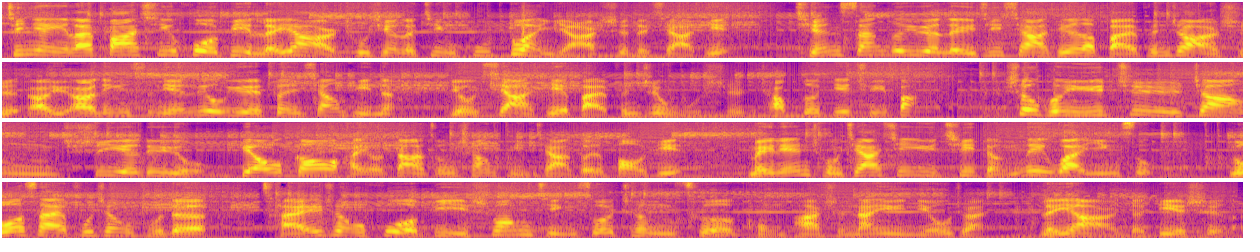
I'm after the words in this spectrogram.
今年以来，巴西货币雷亚尔出现了近乎断崖式的下跌，前三个月累计下跌了百分之二十，而与二零一四年六月份相比呢，有下跌百分之五十，差不多跌去一半。受困于滞胀、失业率飙高，还有大宗商品价格的暴跌，美联储加息预期等内外因素，罗塞夫政府的财政货币双紧缩政策恐怕是难以扭转雷亚尔的跌势了。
